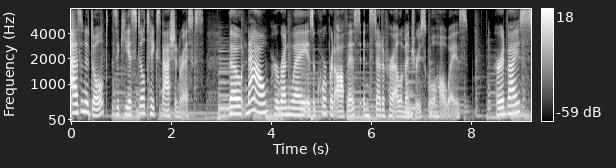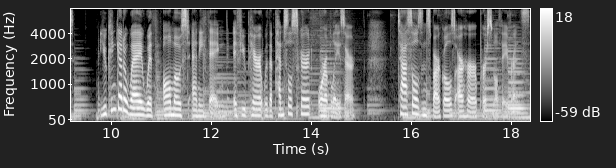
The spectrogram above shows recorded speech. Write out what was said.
As an adult, Zakiya still takes fashion risks, though now her runway is a corporate office instead of her elementary school hallways. Her advice? You can get away with almost anything if you pair it with a pencil skirt or a blazer. Tassels and sparkles are her personal favorites.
